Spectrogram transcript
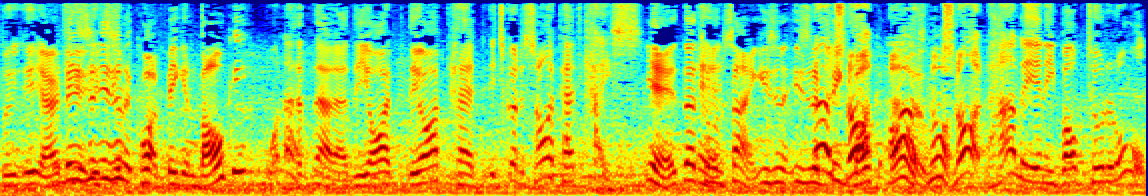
But, you know, but isn't, isn't it quite big and bulky? Well, no, no, no. The, i the iPad, it's got it's iPad case. Yeah, that's Yeah. what I'm saying. Isn't it? Is it no, a big bulk? No, oh, it's not. It's not. Hardly any bulk to it at all.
